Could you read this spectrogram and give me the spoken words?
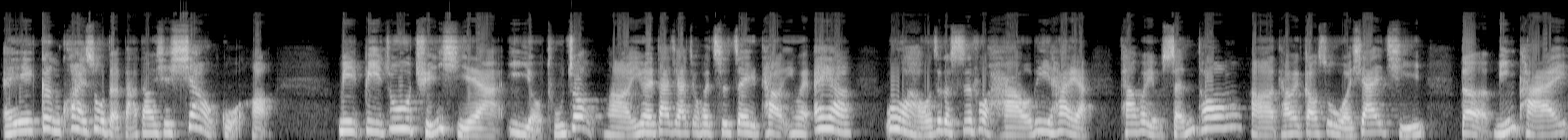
诶更快速的达到一些效果哈。比比诸群邪啊，亦有徒众啊，因为大家就会吃这一套，因为哎呀，哇，我这个师父好厉害呀，他会有神通啊，他会告诉我下一期的名牌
